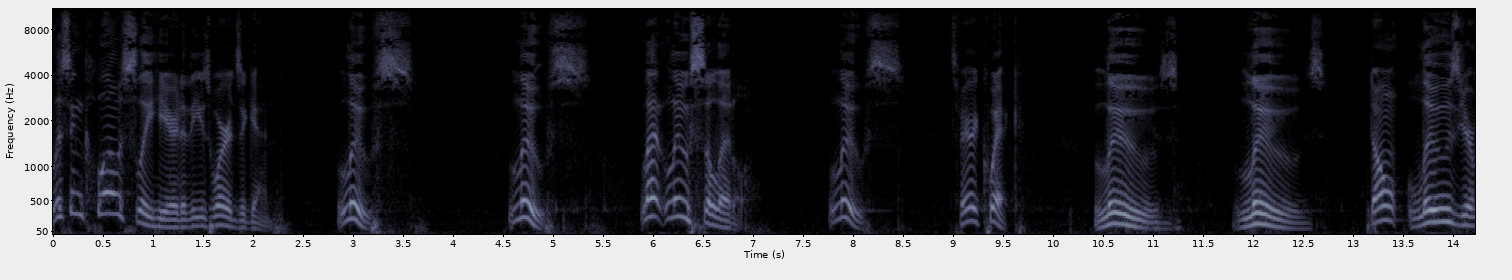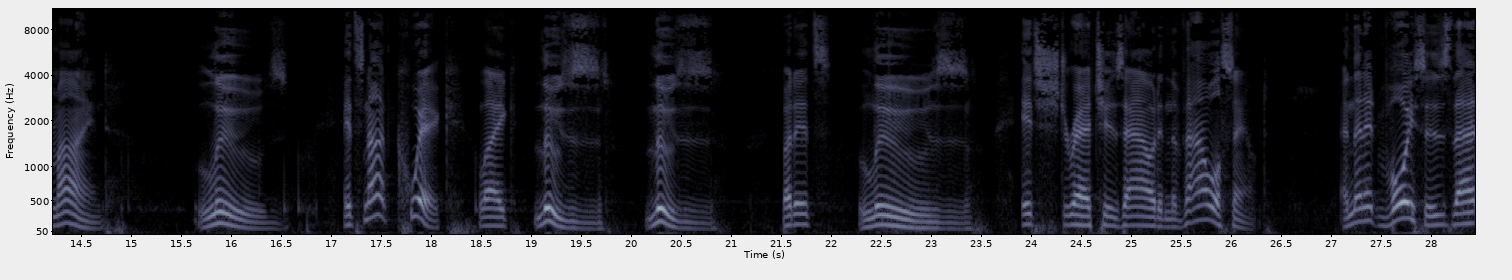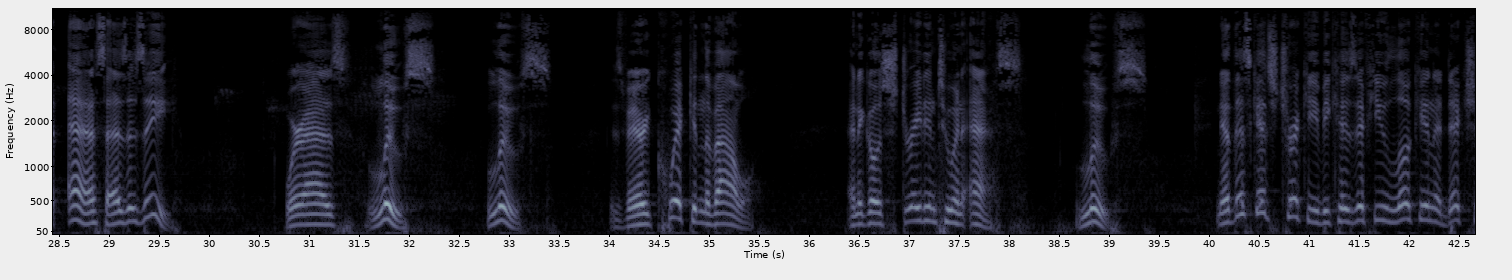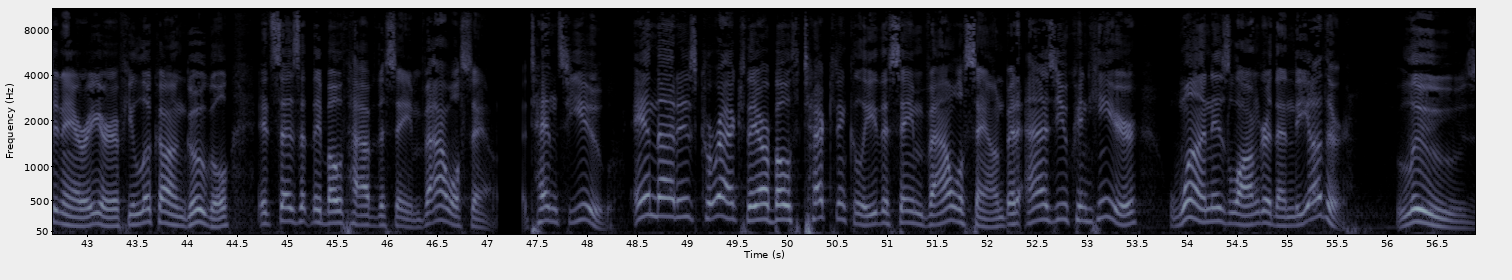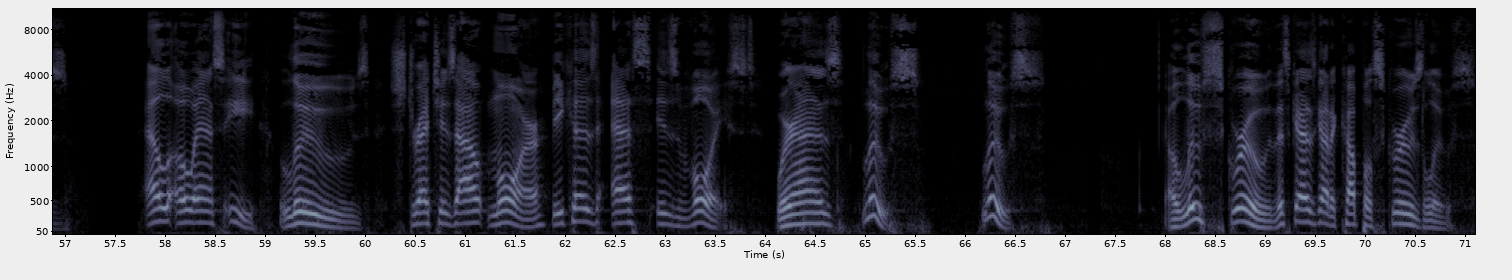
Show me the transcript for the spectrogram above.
Listen closely here to these words again. Loose. Loose. Let loose a little. Loose. It's very quick. Lose. Lose. Don't lose your mind lose. It's not quick like lose, lose, but it's lose. It stretches out in the vowel sound. And then it voices that S as a Z. Whereas loose, loose, is very quick in the vowel. And it goes straight into an S. Loose. Now, this gets tricky because if you look in a dictionary or if you look on Google, it says that they both have the same vowel sound, a tense U. And that is correct. They are both technically the same vowel sound, but as you can hear, one is longer than the other. Lose. L O S E. Lose. Stretches out more because S is voiced. Whereas loose. Loose a loose screw. This guy's got a couple screws loose.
